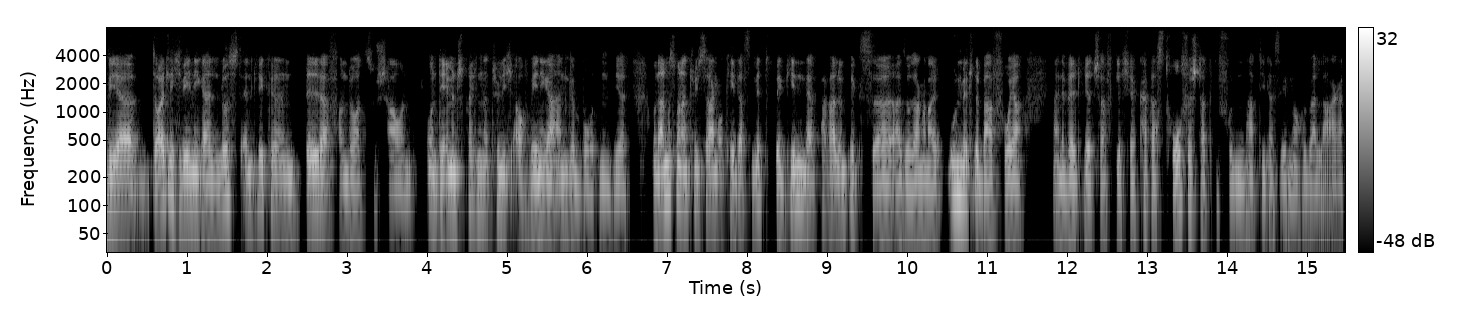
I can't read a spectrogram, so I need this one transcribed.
wir deutlich weniger Lust entwickeln, Bilder von dort zu schauen und dementsprechend natürlich auch weniger angeboten wird. Und dann muss man natürlich sagen, okay, dass mit Beginn der Paralympics, äh, also sagen wir mal unmittelbar vorher, eine weltwirtschaftliche Katastrophe stattgefunden hat, die das eben auch überlagert.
